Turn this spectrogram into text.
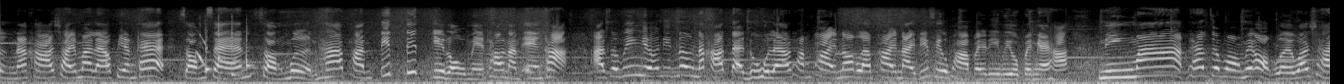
1 นะคะ ใช้มาแล้วเพียงแค่ 225,000 ติดติดกิโลเมตรเท่านั้นเองค่ะ อาจจะวิ่งเยอะนิดนึงนะคะ แต่ดูแล้วทั้งภายนอกและภายในที่ฟิลพาไปรีวิวเป็นไงคะ นิ่งมากแทบจะมองไม่ออกเลยว่าใช้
